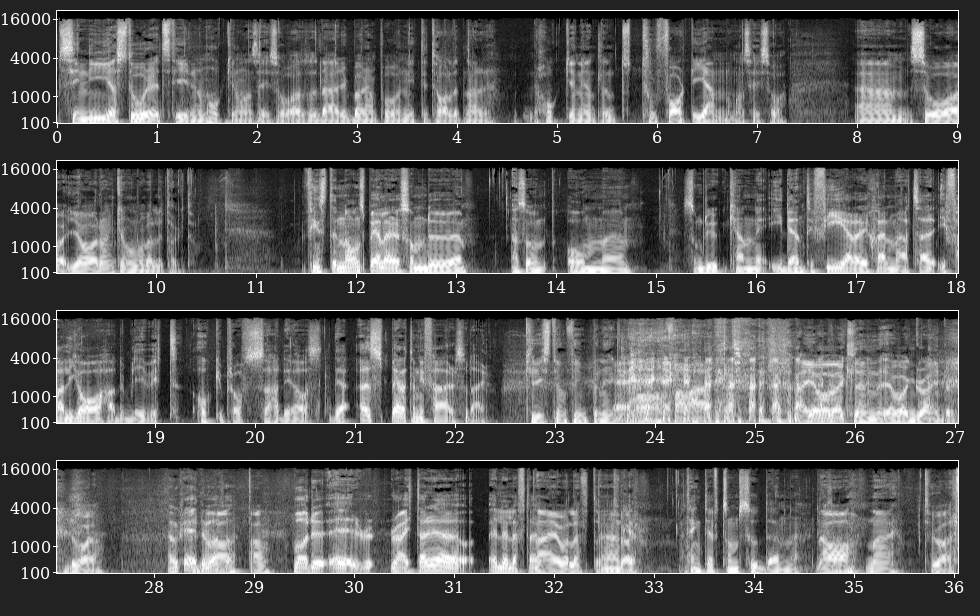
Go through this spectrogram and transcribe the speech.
sin nya storhetstid inom hockeyn om man säger så. Alltså där i början på 90-talet när hockeyn egentligen tog fart igen om man säger så. Um, så jag rankar honom väldigt högt. Finns det någon spelare som du, eh, alltså om, eh, som du kan identifiera dig själv med att så här, ifall jag hade blivit hockeyproffs så hade jag, jag hade spelat ungefär sådär. Christian Fimpen Eklund. Ja, fan vad härligt. Nej, jag var verkligen, jag var en grinder, det var jag. Okej, det var Ja, så. ja. Var du eh, rightare eller leftare? Nej, jag var leftare Ja, tyvärr. Jag tänkte eftersom sudden. liksom. Ja, nej, tyvärr.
